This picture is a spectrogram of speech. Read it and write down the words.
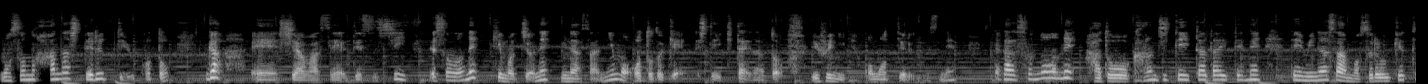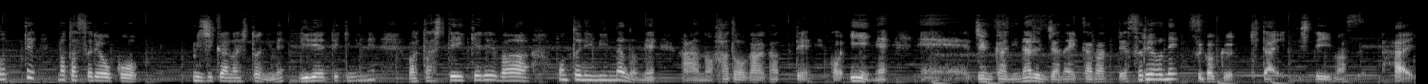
もうその話してるっていうことが、えー、幸せですしで、そのね、気持ちをね、皆さんにもお届けしていきたいなというふうに思ってるんですね。だからそのね、波動を感じていただいてね、で、皆さんもそれを受け取って、またそれをこう、身近な人にね、リレー的にね、渡していければ、本当にみんなのね、あの、波動が上がって、こう、いいね、えー、循環になるんじゃないかなって、それをね、すごく期待しています。はい。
